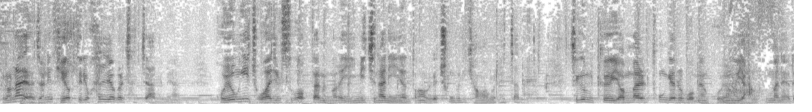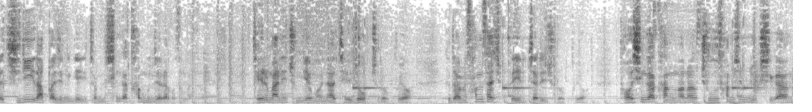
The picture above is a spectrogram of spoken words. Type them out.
그러나 여전히 기업들이 활력을 찾지 않으면 고용이 좋아질 수가 없다는 것은 이미 지난 2년 동안 우리가 충분히 경험을 했잖아요. 지금 그 연말 통계를 보면 고용의 양뿐만 아니라 질이 나빠지는 게 저는 심각한 문제라고 생각합니다. 제일 많이 준 게 뭐냐? 제조업 줄었고요. 그 다음에 3, 40대 일자리 줄었고요. 더 심각한 거는 주 36시간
